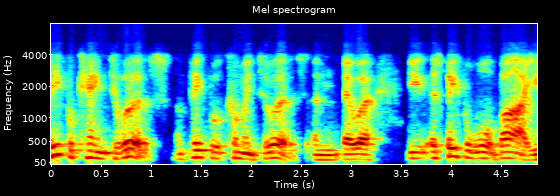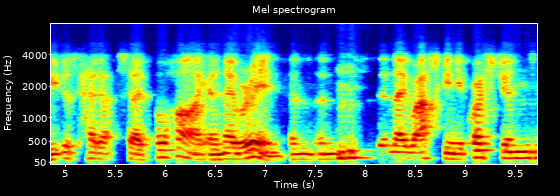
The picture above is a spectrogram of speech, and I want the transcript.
People came to us, and people were coming to us, and there were. You, as people walked by, you just head up, said, "Oh hi," and they were in, and and, mm-hmm. they were asking you questions,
